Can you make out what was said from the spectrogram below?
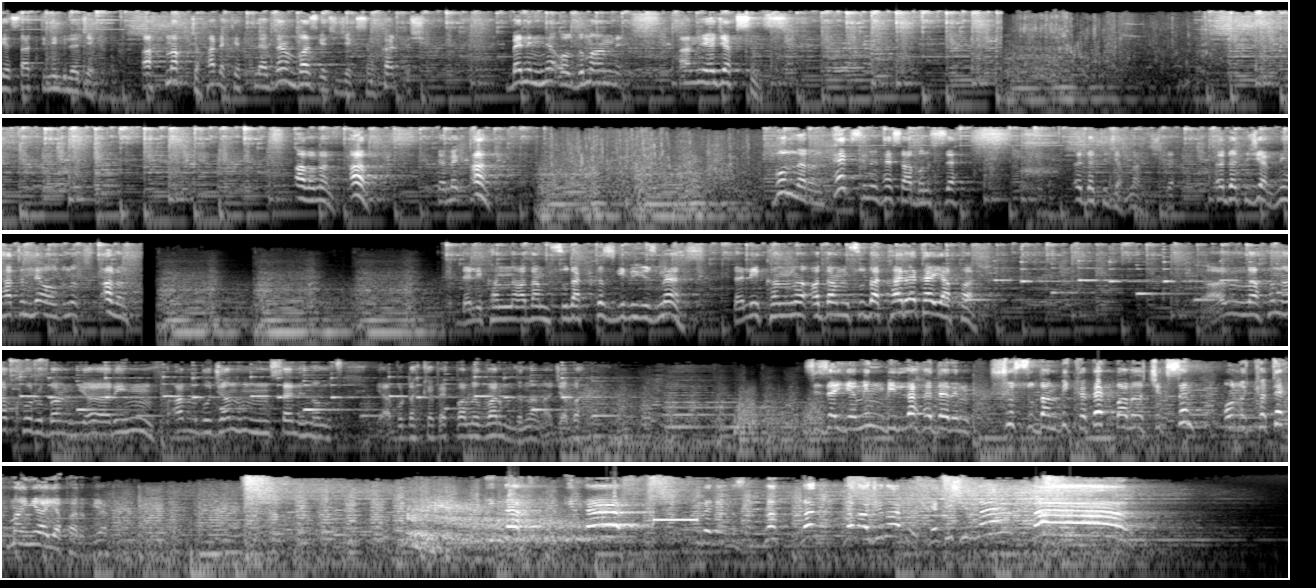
herkes bilecek. Ahmakça hareketlerden vazgeçeceksin kardeşim. Benim ne olduğumu anlay- anlayacaksınız. Al ulan al. Demek al. Bunların hepsinin hesabını size ödeteceğim lan işte. Ödeteceğim. Nihat'ın ne olduğunu alın. Delikanlı adam suda kız gibi yüzmez. Delikanlı adam suda karate yapar. Allah'ına kurban yarim al bu canım senin ol. Ya burada köpek balığı var mıdır lan acaba? Size yemin billah ederim şu sudan bir köpek balığı çıksın onu kötek manyağı yaparım ya. İmdat! İmdat! Lan lan!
